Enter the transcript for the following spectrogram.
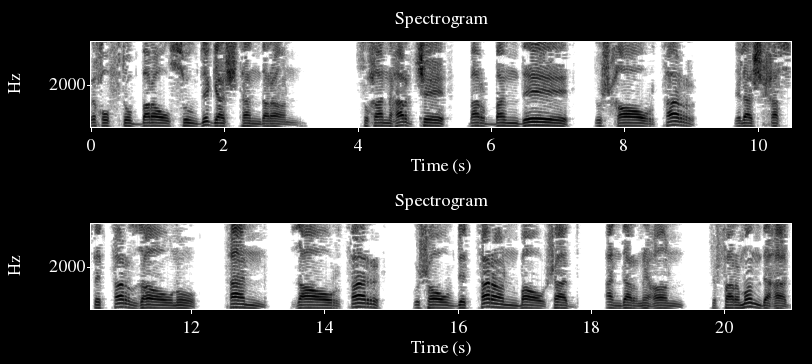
بخفت و براسوده گشتندران سخن هرچه بر بنده دشخارتر دلش خسته تر زان و تن زارتر گشاده تران باشد اندر نهان که فرمان دهد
